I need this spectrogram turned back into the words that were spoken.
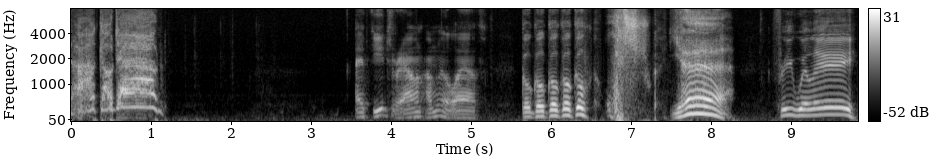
Ah, go down! If you drown, I'm gonna laugh. Go, go, go, go, go. Whoosh! Yeah! Free Willy!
